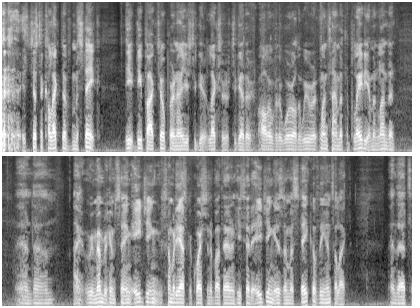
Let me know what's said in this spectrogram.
it's just a collective mistake. D- Deepak Chopra and I used to get lectures together all over the world, and we were at one time at the Palladium in London, and um, I remember him saying, "Aging." Somebody asked a question about that, and he said, "Aging is a mistake of the intellect." and that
